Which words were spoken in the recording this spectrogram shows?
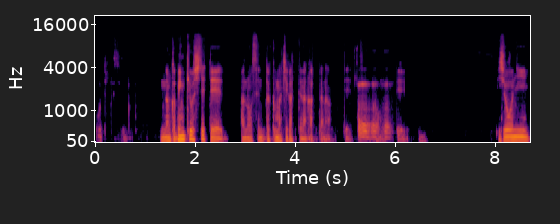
ロボティクスなんか勉強してて、あの選択間違ってなかったなって。思って、非常に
